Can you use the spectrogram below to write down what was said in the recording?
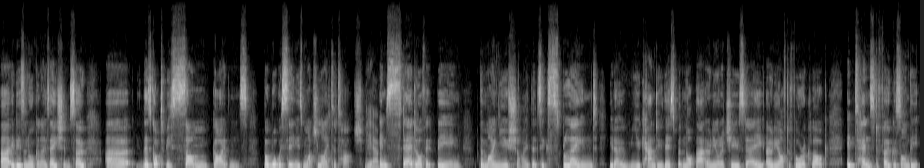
uh, it is an organisation. So uh, there's got to be some guidance. But what we're seeing is much lighter touch. Yeah. Instead of it being the minutiae that's explained, you know, you can do this but not that, only on a Tuesday, only after four o'clock, it tends to focus on the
